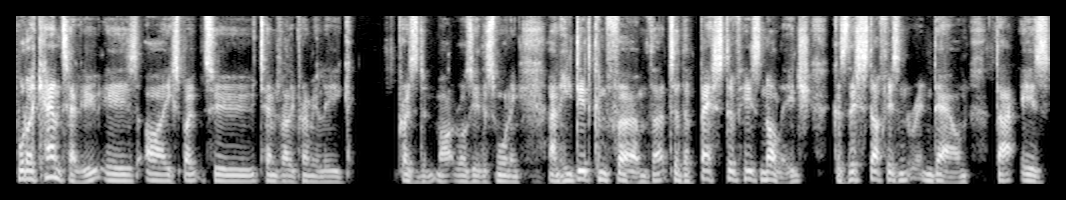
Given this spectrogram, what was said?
what I can tell you is I spoke to Thames Valley Premier League President Mark Rosier this morning, and he did confirm that to the best of his knowledge, because this stuff isn't written down, that is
